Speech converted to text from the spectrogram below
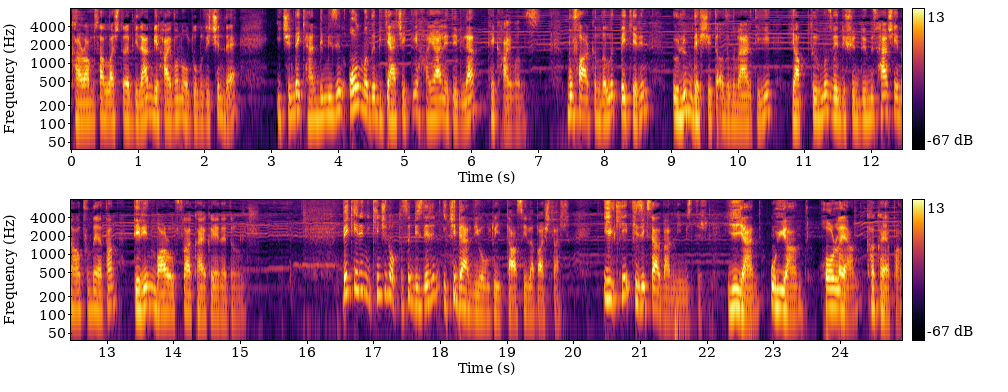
kavramsallaştırabilen bir hayvan olduğumuz için de içinde kendimizin olmadığı bir gerçekliği hayal edebilen tek hayvanız. Bu farkındalık Becker'in ölüm dehşeti adını verdiği, yaptığımız ve düşündüğümüz her şeyin altında yatan derin varoluşsal kaygıya neden olur. Becker'in ikinci noktası bizlerin iki benliği olduğu iddiasıyla başlar. İlki fiziksel benliğimizdir. Yiyen, uyuyan, horlayan, kaka yapan.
